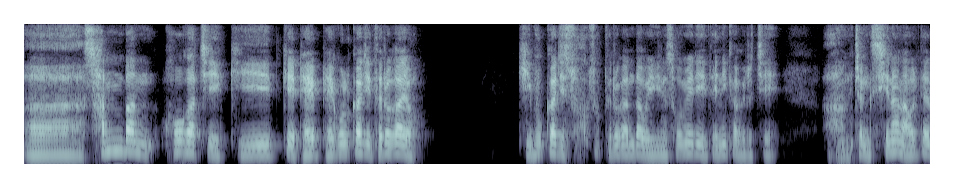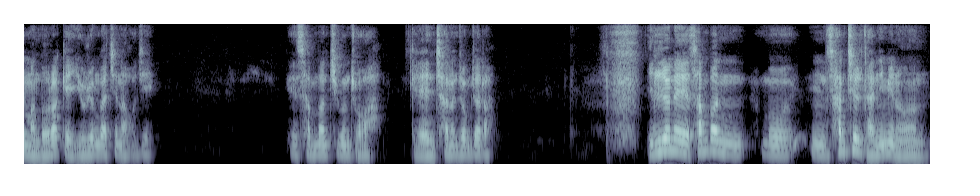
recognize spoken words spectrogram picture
아, 산반 호같이 깊게 배, 배골까지 들어가요. 기부까지 쑥쑥 들어간다고 이게 소멸이 되니까 그렇지. 엄청 신화 나올 때만 노랗게 유령같이 나오지. 산반치곤 좋아. 괜찮은 종자라. 1년에 산반 뭐 음, 산칠 다니면은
